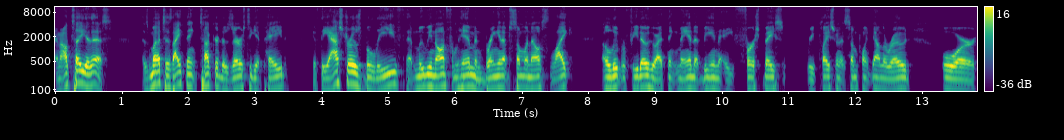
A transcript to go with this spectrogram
And I'll tell you this as much as I think Tucker deserves to get paid, if the Astros believe that moving on from him and bringing up someone else like a Loperfido, who I think may end up being a first base replacement at some point down the road, or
